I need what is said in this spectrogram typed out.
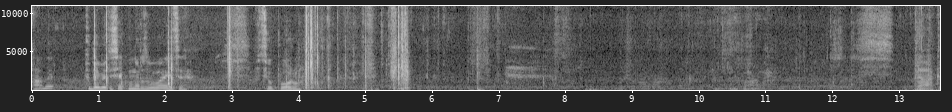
Але подивитися, як воно розвивається в цю пору. Непогано. Так,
